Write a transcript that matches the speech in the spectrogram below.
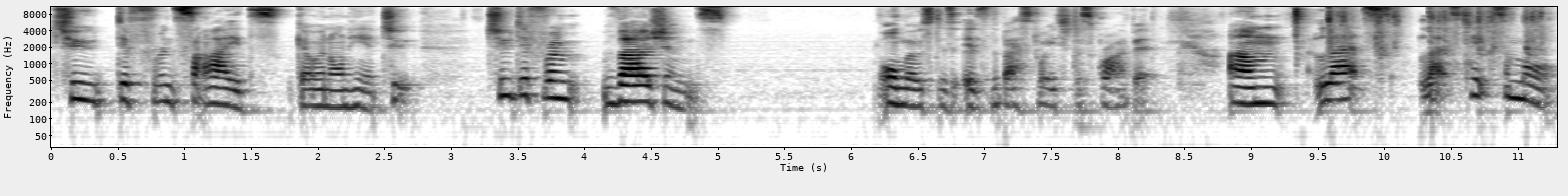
two different sides going on here. Two two different versions almost is, is the best way to describe it. Um, let's let's take some more.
